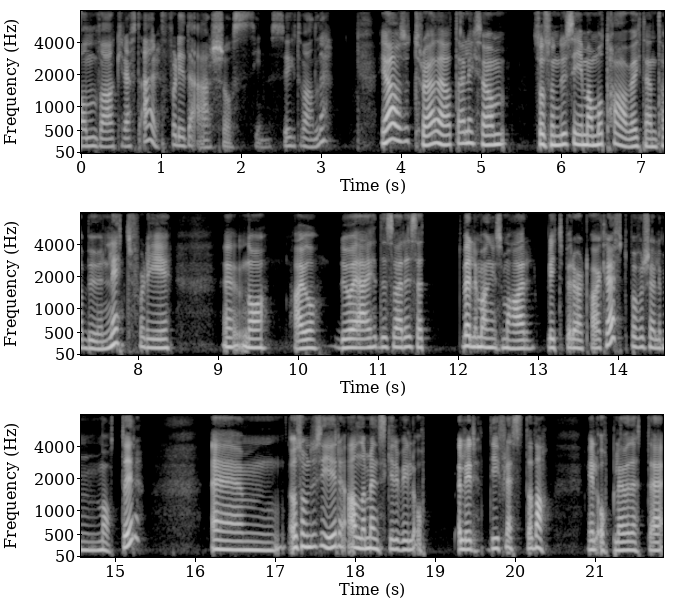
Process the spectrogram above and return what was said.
om hva kreft er. Fordi det er så sinnssykt vanlig. Ja, og så tror jeg det at det er liksom Sånn som du sier, man må ta vekk den tabuen litt, fordi eh, nå har jo du og jeg dessverre sett veldig mange som har blitt berørt av kreft på forskjellige måter. Um, og som du sier, alle mennesker vil opp... Eller de fleste, da. Vil oppleve dette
